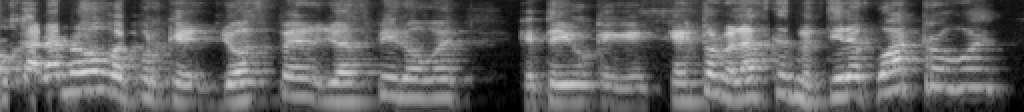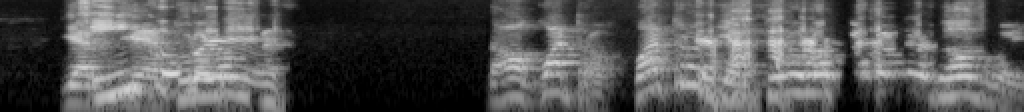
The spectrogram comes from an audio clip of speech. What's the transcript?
ojalá no, güey, porque yo, espero, yo aspiro, güey, que te digo que, Héctor Velázquez me tire cuatro, güey. Y, Cinco, Arturo López. No, cuatro. Cuatro y Arturo López dos, güey.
